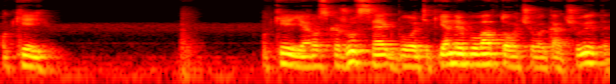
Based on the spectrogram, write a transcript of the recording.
Окей. Окей, я розкажу все, як було, тільки я не вбивав того чувака, чуєте?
